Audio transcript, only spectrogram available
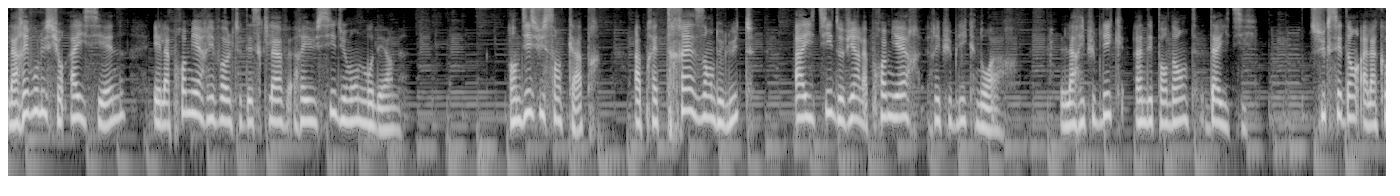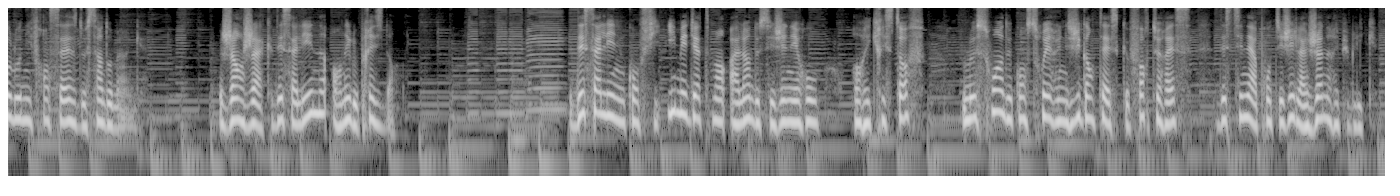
La révolution haïtienne est la première révolte d'esclaves réussie du monde moderne. En 1804, après 13 ans de lutte, Haïti devient la première république noire la République indépendante d'Haïti, succédant à la colonie française de Saint-Domingue. Jean-Jacques Dessalines en est le président. Dessalines confie immédiatement à l'un de ses généraux, Henri Christophe, le soin de construire une gigantesque forteresse destinée à protéger la jeune République.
